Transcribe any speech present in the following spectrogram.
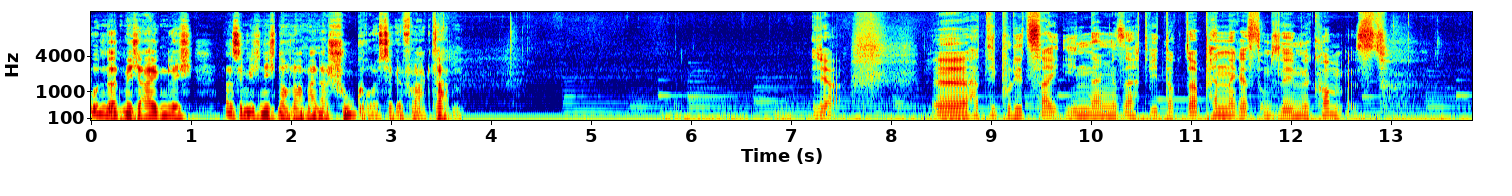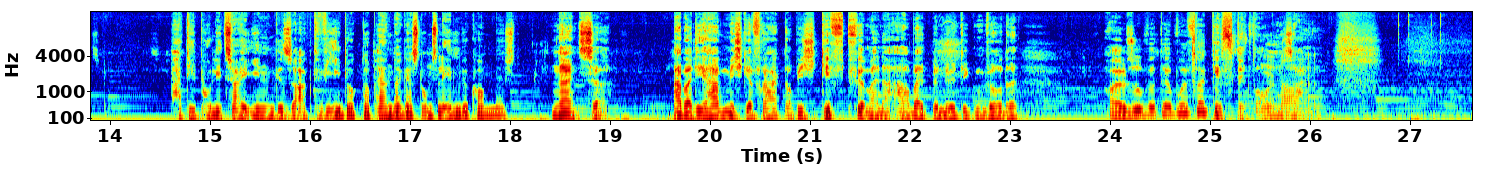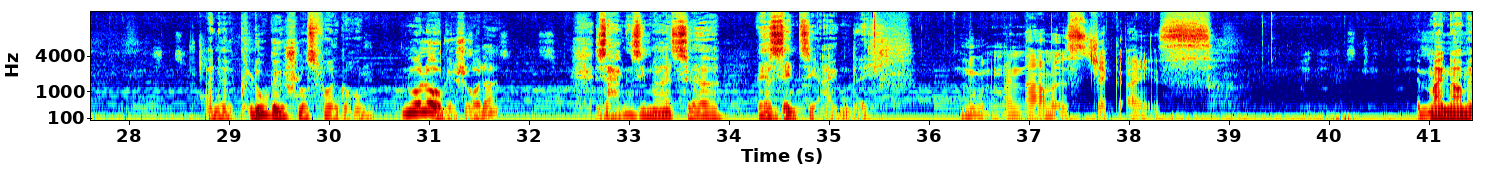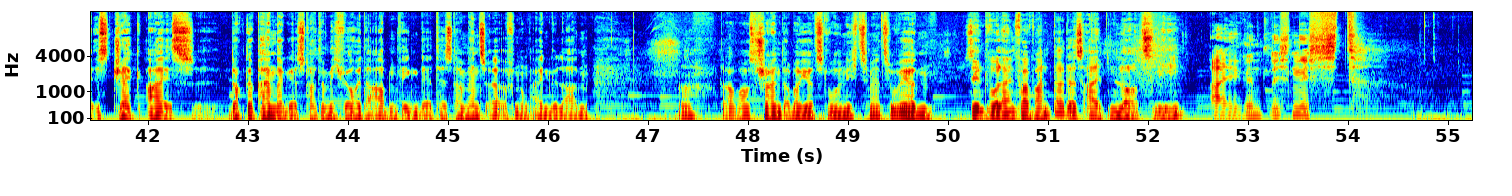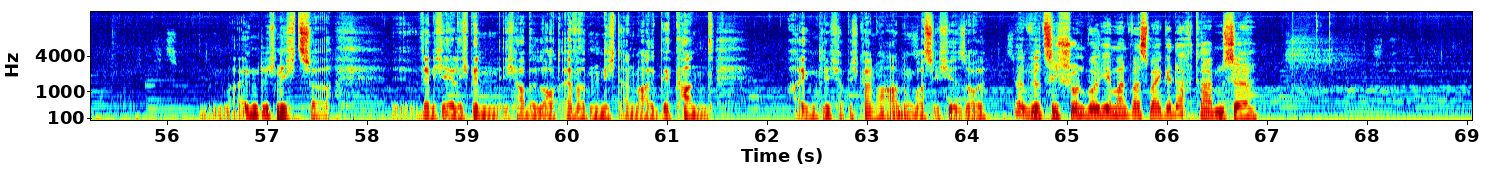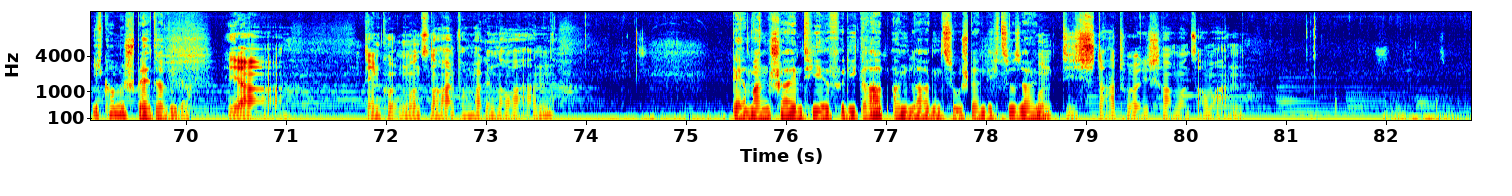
Wundert mich eigentlich, dass Sie mich nicht noch nach meiner Schuhgröße gefragt haben. Ja. Äh, hat die Polizei Ihnen dann gesagt, wie Dr. Pendergast ums Leben gekommen ist? Hat die Polizei Ihnen gesagt, wie Dr. Pendergast ums Leben gekommen ist? Nein, Sir. Aber die haben mich gefragt, ob ich Gift für meine Arbeit benötigen würde. Also wird er wohl vergiftet worden sein. Eine kluge Schlussfolgerung. Nur logisch, oder? Sagen Sie mal, Sir, wer sind Sie eigentlich? Nun, mein Name ist Jack Ice. Mein Name ist Jack Ice. Dr. Pendergast hatte mich für heute Abend wegen der Testamentseröffnung eingeladen. Ah, Daraus scheint aber jetzt wohl nichts mehr zu werden. Sind wohl ein Verwandter des alten Lords Lee? Eigentlich nicht. Eigentlich nicht, Sir. Wenn ich ehrlich bin, ich habe Lord Everton nicht einmal gekannt. Eigentlich habe ich keine Ahnung, was ich hier soll. Da wird sich schon wohl jemand was bei gedacht haben, Sir. Ich komme später wieder. Ja, den gucken wir uns noch einfach mal genauer an. Der Mann scheint hier für die Grabanlagen zuständig zu sein. Und die Statue, die schauen wir uns auch mal an.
